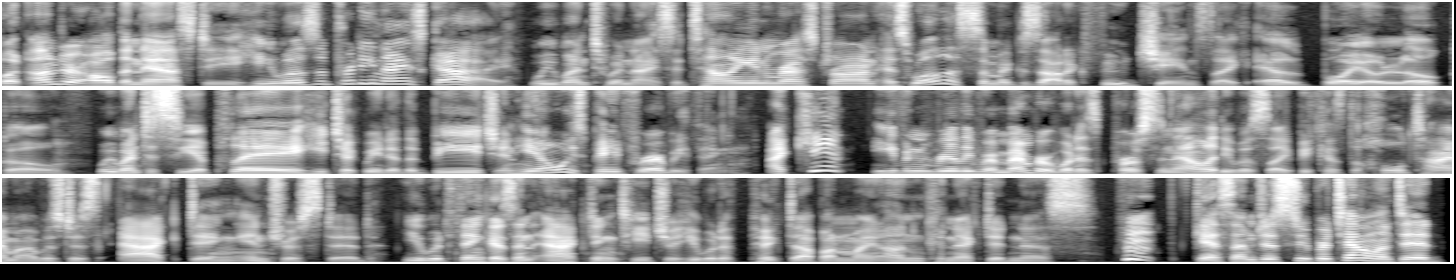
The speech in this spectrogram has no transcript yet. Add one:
But under all the nasty, he was a pretty nice guy. We went to a nice Italian restaurant, as well as some exotic food chains like El Pollo Loco. We went to see a play, he took me to the beach, and he always paid for everything. I can't even really remember what his personality was like because the whole time I was just acting interested. You would think as an acting teacher he would have picked up on my unconnectedness. Hm, guess I'm just super talented.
